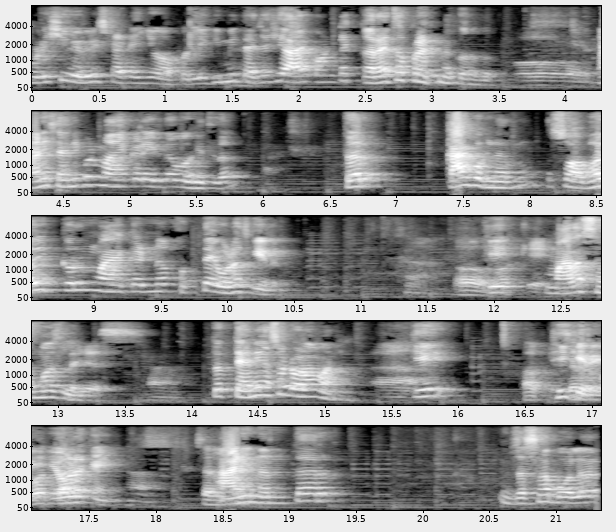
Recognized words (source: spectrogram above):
थोडीशी वेगळी स्ट्रॅटेजी वापरली की मी त्याच्याशी आय कॉन्टॅक्ट करायचा प्रयत्न करत होतो ओ आणि त्यांनी पण माझ्याकडे एकदा बघितलं तर काय बघणार ना स्वाभाविक करून माझ्याकडनं फक्त एवढंच गेलं हा. की ओके मला समजलं येस हा. तर त्याने असा डोळा मारला हा. की. ठीक आहे रे. एवढं काही हा. चलो. आणि नंतर जसा बॉलर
